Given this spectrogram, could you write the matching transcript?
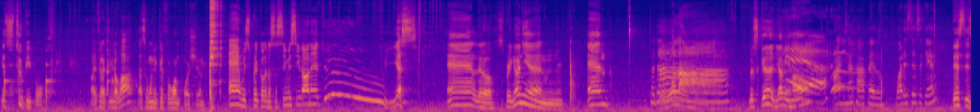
it's two people. Uh, if you like to eat a lot, that's only good for one portion. And we sprinkle a little sesame seed on it too. Yes. And a little spring onion. And Ta-da! Voila! looks good, yummy, huh? Yeah. อันนี้นะคะเป็น what is this again This is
